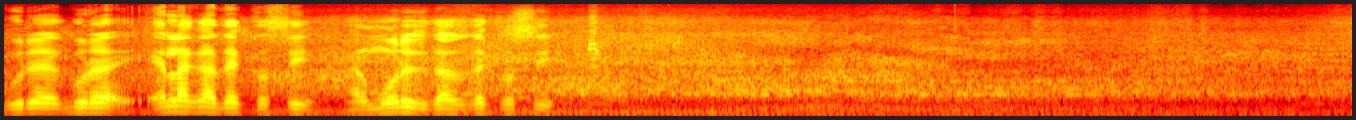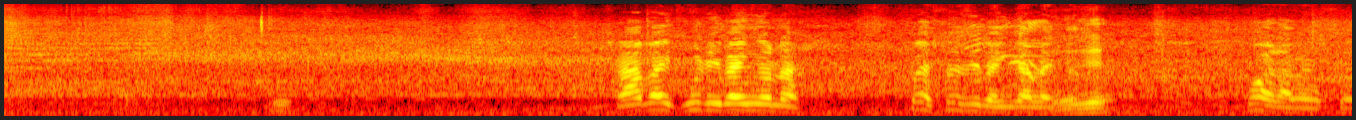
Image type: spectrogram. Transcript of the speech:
ঘুরে ঘুরে এলাকা দেখতেছি আর মরিচ গাছ দেখতেছি। সবাই কুড়ি ভাঙ্গ না। পাঁচ ভাঙ্গা লাগে কয়টা ভাঙছে?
